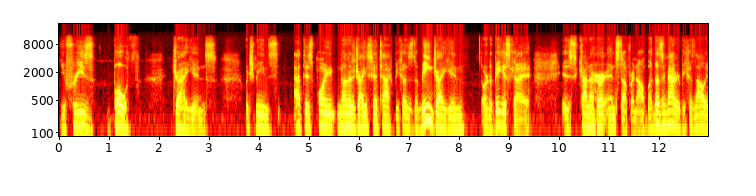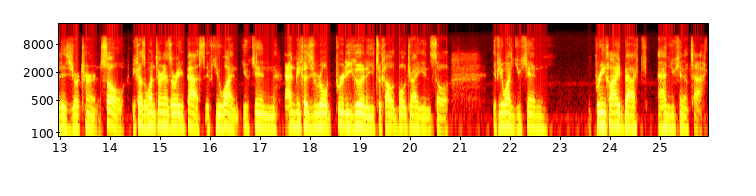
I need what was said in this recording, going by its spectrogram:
you freeze both dragons, which means at this point none of the dragons can attack because the main dragon or the biggest guy is kind of hurt and stuff right now. But doesn't matter because now it is your turn. So because one turn has already passed, if you want, you can, and because you rolled pretty good and you took out both dragons, so if you want, you can bring Clyde back and you can attack.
